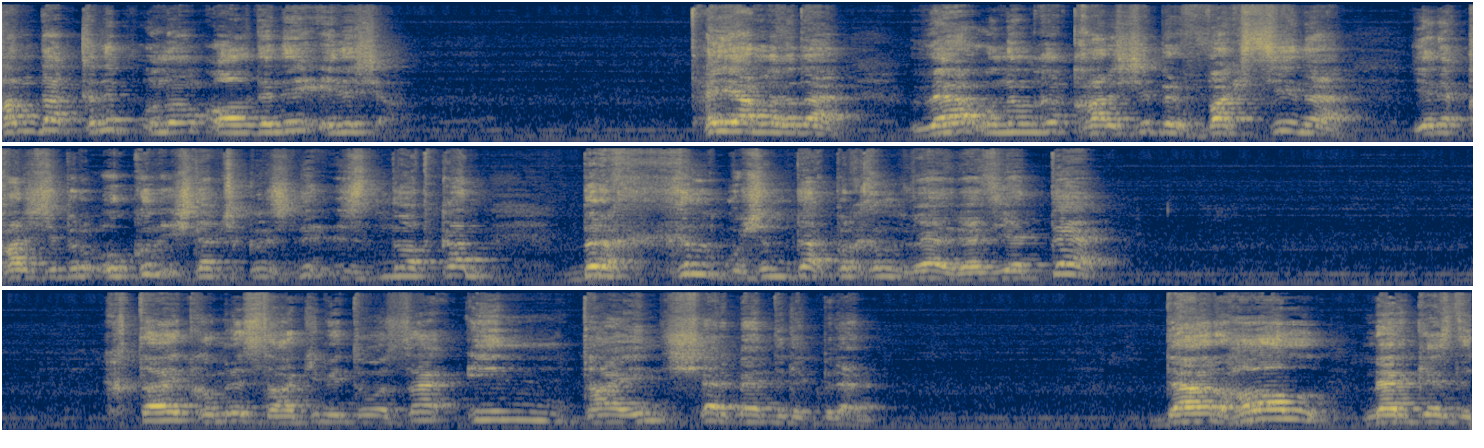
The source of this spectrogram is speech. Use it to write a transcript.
qanday qilib uning oldini olish tayyorligida va uningga qarshi bir vaksina ya'ni qarshi bir o'kul ishlab chiqilishini izlanayotgan bir xil mushundaq bir xil va vaziyatda Xitoy kommunist hokimiyati bo'lsa intayin sharmandilik bilan darhol markazda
